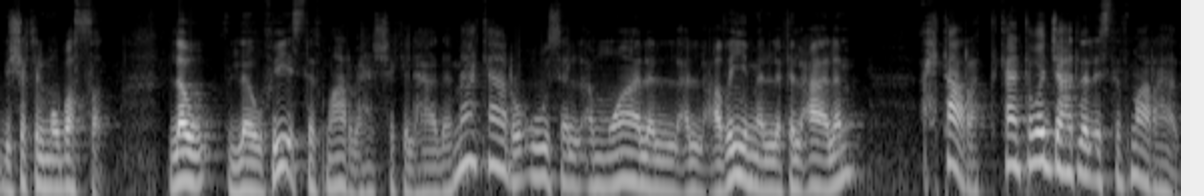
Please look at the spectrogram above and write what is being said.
بشكل مبسط. لو لو في استثمار بهالشكل هذا ما كان رؤوس الأموال العظيمة اللي في العالم احتارت كانت توجهت للاستثمار هذا.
